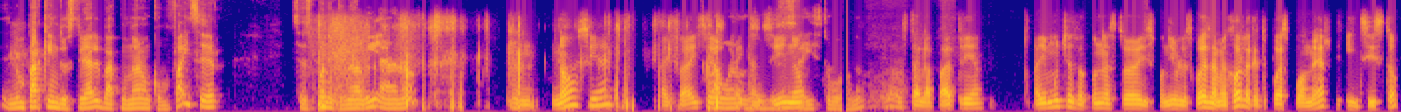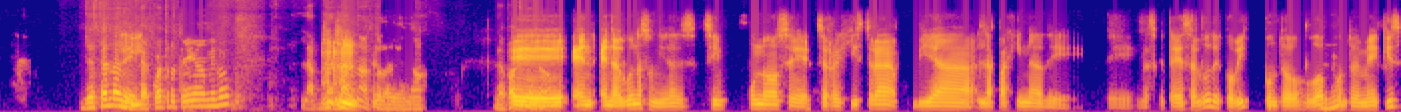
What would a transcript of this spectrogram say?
en un parque industrial, vacunaron con Pfizer. Se supone que no había, ¿no? No, sí hay. Hay Pfizer, ah, hay Cancino, ahí estuvo, ¿no? está la Patria. Hay muchas vacunas todavía disponibles. ¿Cuál es la mejor? La que te puedas poner, insisto. ¿Ya está la de la 4T, amigo? La no, todavía no. La eh, En, en, algunas unidades, sí. Uno se, se registra vía la página de, de la Secretaría de Salud de covid.gov.mx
